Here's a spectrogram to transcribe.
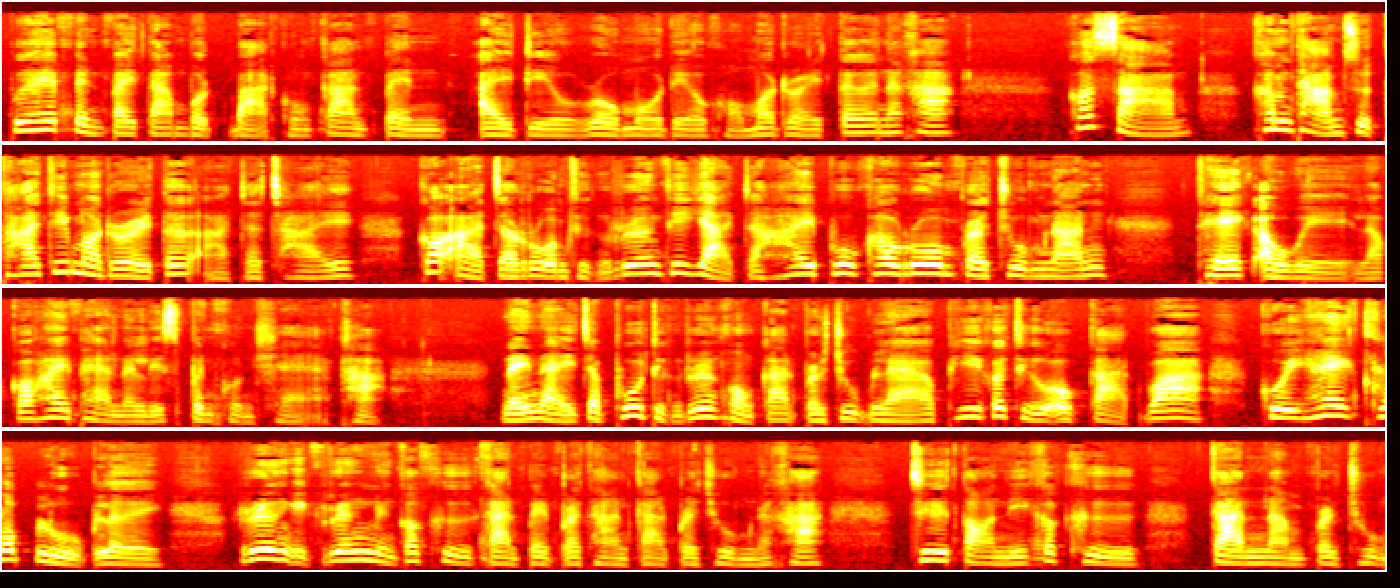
เพื่อให้เป็นไปตามบทบาทของการเป็น ideal role model ของ moderator นะคะ ข้อ 3. คำถามสุดท้ายที่ moderator อาจจะใช้ ก็อาจจะรวมถึงเรื่องที่อยากจะให้ผู้เข้าร่วมประชุมนั้น take away แล้วก็ให้ panelist เป็นคนแชร์ค่ะ ไหน ๆ จะพูดถึงเรื่องของการประชุมแล้ว พี่ก็ถือโอกาสว่าคุยให้ครบลูปเลย เรื่องอีกเรื่องหนึ่งก็คือการเป็นประธานการประชุมนะคะ ชื่อตอนนี้ก็คือการนำประชุม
